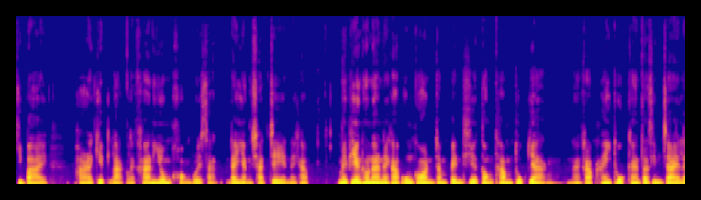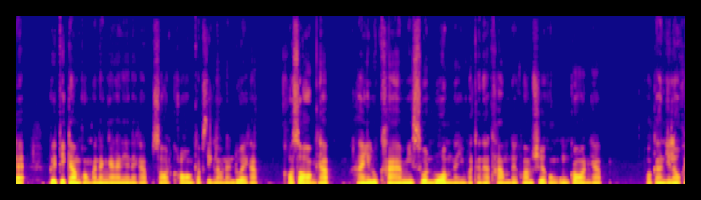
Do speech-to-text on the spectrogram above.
ธิบายภารกิจหลักและค่านิยมของบริษัทได้อย่างชัดเจนนะครับ ไม่เพียงเท่านั้นนะครับ องค์กรจำเป็นที่จะต้องทำทุกอย่างนะครับ ให้ทุกการตัดสินใจและพฤติกรรมของพนักงานเนี่ยนะครับ สอดคล้องกับสิ่งเหล่านั้นด้วยครับ ข้อ 2 ครับให้ลูกค้ามีส่วนร่วมในวัฒนธรรมและความเชื่อขององค์กรครับ เพราะการที่เราข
